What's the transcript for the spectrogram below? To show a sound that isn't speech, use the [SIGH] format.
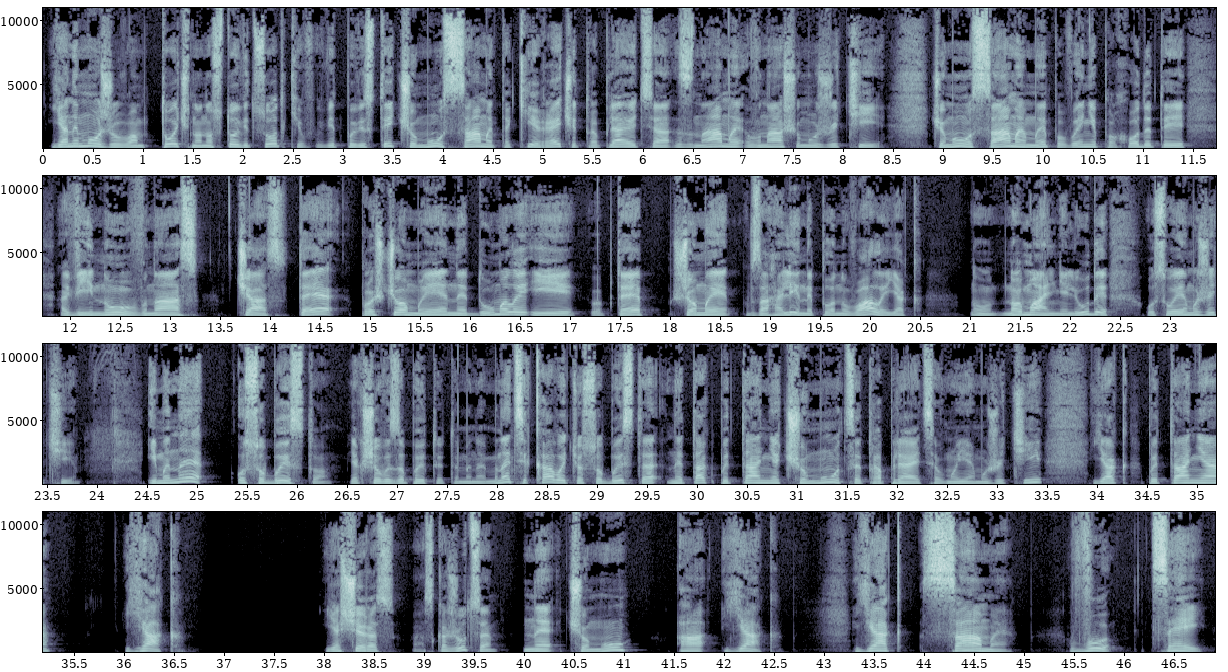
Я не можу вам точно на 100% відповісти, чому саме такі речі трапляються з нами в нашому житті, чому саме ми повинні проходити війну в нас час, те, про що ми не думали, і те, що ми взагалі не планували як ну, нормальні люди у своєму житті. І мене особисто якщо ви запитуєте мене, мене цікавить особисто не так питання, чому це трапляється в моєму житті, як питання як. Я ще раз скажу це не чому, а як. Як саме в цей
